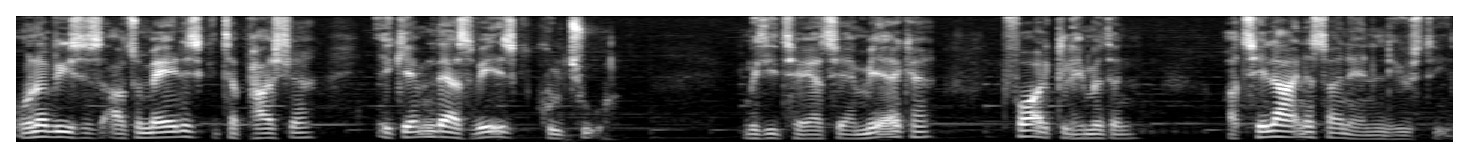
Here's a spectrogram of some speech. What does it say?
undervises automatisk i tapasya igennem deres vediske kultur, men de tager til Amerika for at glemme den og tilegne sig en anden livsstil.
